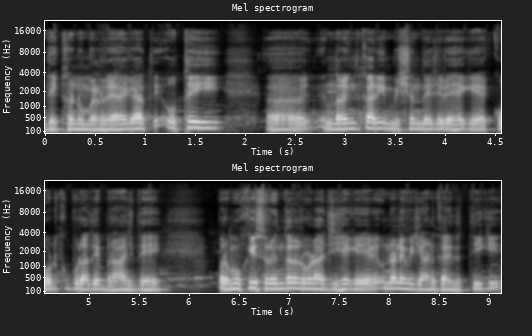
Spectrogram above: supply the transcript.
ਦੇਖਣ ਨੂੰ ਮਿਲ ਰਿਹਾ ਹੈਗਾ ਤੇ ਉੱਥੇ ਹੀ ਨਿਰੰਕਾਰੀ ਮਿਸ਼ਨ ਦੇ ਜਿਹੜੇ ਹੈਗੇ ਆ, ਕੋਟਕਪੂਰਾ ਦੇ ਬ੍ਰਾਂਚ ਦੇ ਪ੍ਰਮੁਖੀ ਸੁਰਿੰਦਰ ਅਰੋੜਾ ਜੀ ਹੈਗੇ ਜਿਹੜੇ, ਉਹਨਾਂ ਨੇ ਵੀ ਜਾਣਕਾਰੀ ਦਿੱਤੀ ਕਿ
